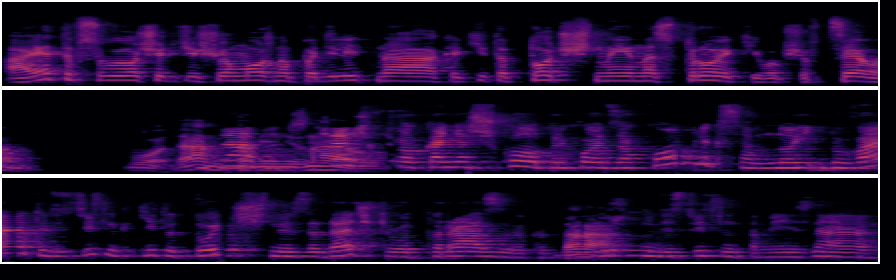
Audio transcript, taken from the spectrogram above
а это, в свою очередь, еще можно поделить на какие-то точные настройки вообще в целом. Вот, да, ну, да там, я не знаю. Чаще всего, конечно, школа приходит за комплексом, но бывают и действительно какие-то точечные задачки, вот разовые, как да. нужно действительно, там, я не знаю,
